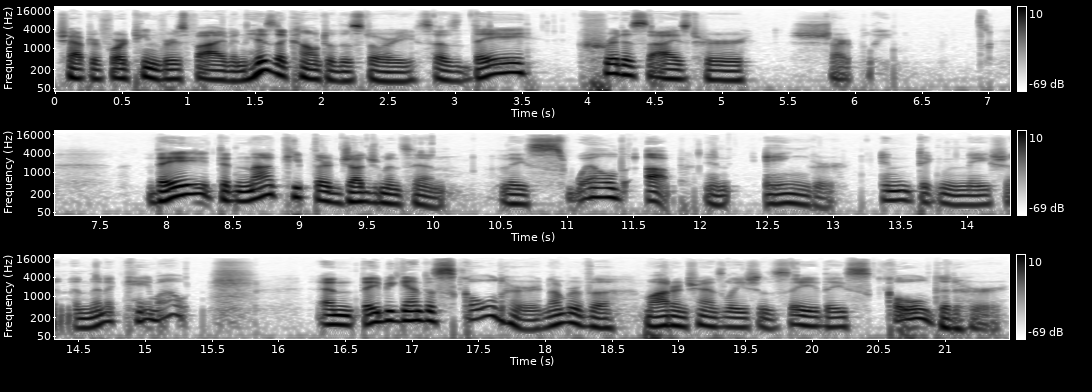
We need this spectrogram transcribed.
chapter 14, verse 5, in his account of the story, says they criticized her sharply. They did not keep their judgments in. They swelled up in anger, indignation, and then it came out. And they began to scold her. A number of the modern translations say they scolded her.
